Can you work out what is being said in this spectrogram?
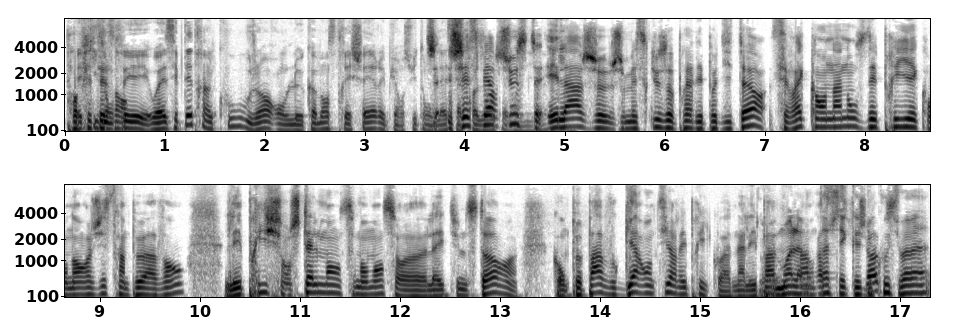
Profitez-en. fait. Ouais, c'est peut-être un coup où genre on le commence très cher et puis ensuite on le laisse. à J'espère 3,99. juste, et là je, je m'excuse auprès des auditeurs, c'est vrai que quand on annonce des prix et qu'on enregistre un peu avant, les prix changent tellement en ce moment sur euh, l'iTunes Store qu'on peut pas vous garantir les prix quoi. N'allez pas. Moi, plaindre à l'avantage, c'est que du coup, tu vois,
